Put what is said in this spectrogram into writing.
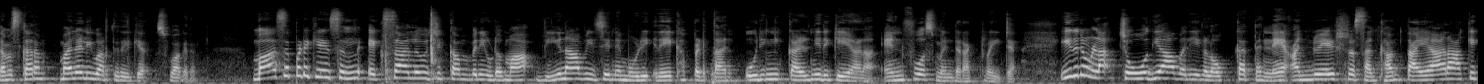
നമസ്കാരം. മലയാളി വാർത്തയിലേക്ക് സ്വാഗതം. മാസപ്പടി കേസിൽ എക്സാലോജി കമ്പനി ഉടമ വീണ വിജയന്റെ മൊഴി രേഖപ്പെടുത്താൻ ഒരുങ്ങിക്കഴിഞ്ഞിരിക്കുകയാണ് എൻഫോഴ്സ്മെന്റ് ഡയറക്ടറേറ്റ്. ഇതിനുള്ള ചോദ്യാവലികളൊക്കെ തന്നെ അന്വേഷണ സംഘം തയ്യാറാക്കി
